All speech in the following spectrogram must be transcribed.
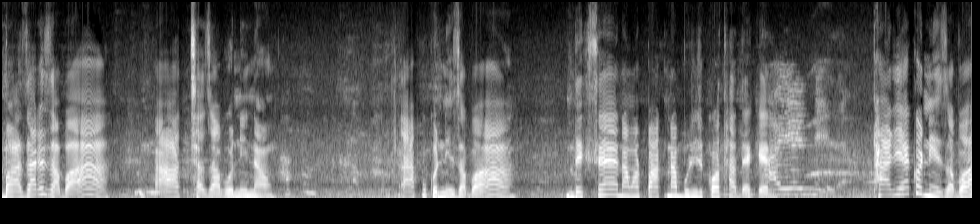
বাজারে যাবা? আচ্ছা যাব নি নাও। আপুকে নিয়ে যাবা? দেখছেন আমার পাকনা বুড়ির কথা দেখেন। ফারিয়াকে নিয়ে যাবা?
